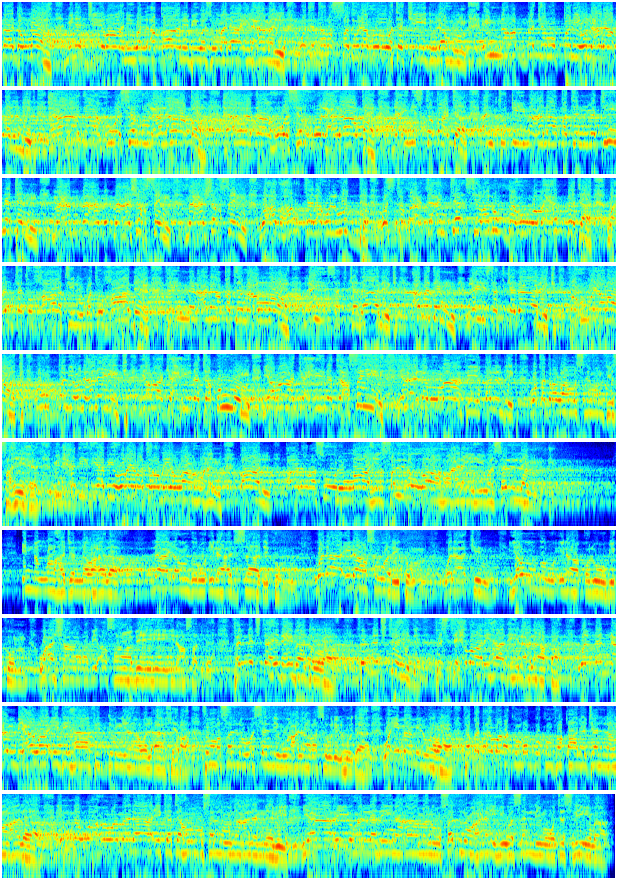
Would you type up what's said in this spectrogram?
عباد الله من الجيران والأقارب وزملاء العمل وتترصد لهم وتكيد لهم. إن ربك مطلع على قلبك. هذا هو سر العلاقة. هذا هو سر العلاقة. لئن استطعت أن تقيم علاقة متينة مع, مع, مع شخص مع شخص وأظهرت له الود واستطعت أن تأسر لبه ومحبته وأنت تخاتل وتخادع فإن العلاقة مع الله ليست كذلك. أبدا ليست كذلك. فهو يراك ومطلع عليك. يراك حين تقوم يراك حين تعصيه. يعلم ما في قلبك. وقد روى مسلم في صحيحه. من حديث أبي هريرة رضي الله عنه قال قال رسول الله صلى الله عليه وسلم إن الله جل وعلا لا ينظر إلى أجسادكم. إلى صوركم. ولكن ينظر إلى قلوبكم وأشار بأصابعه إلى صدره. فلنجتهد عباد الله فلنجتهد في استحضار هذه العلاقة ولننعم بعوائدها في الدنيا والآخرة. ثم صلوا وسلموا على رسول الهدى وإمام الورى. فقد أمركم ربكم فقال جل وعلا إن الله وملائكته يصلون على النبي. يا أيها الذين آمنوا صلوا عليه وسلموا تسليما. about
